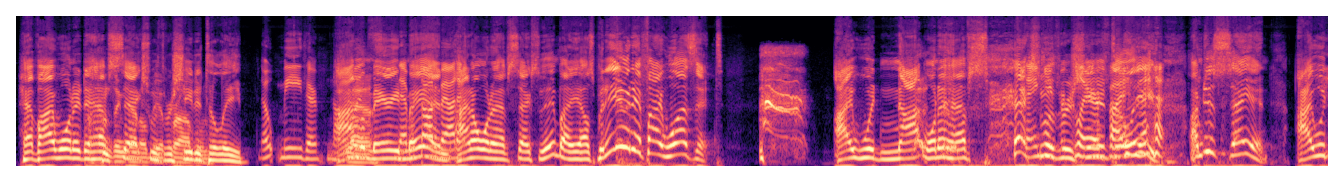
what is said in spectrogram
have I wanted to have sex with be a Rashida problem. Tlaib. Nope, me either. Not I'm once. a married Never man. I don't want to have sex with anybody else. But even if I wasn't, I would not want to have sex Thank with for Rashida clarifying Tlaib. that. I'm just saying. I would.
